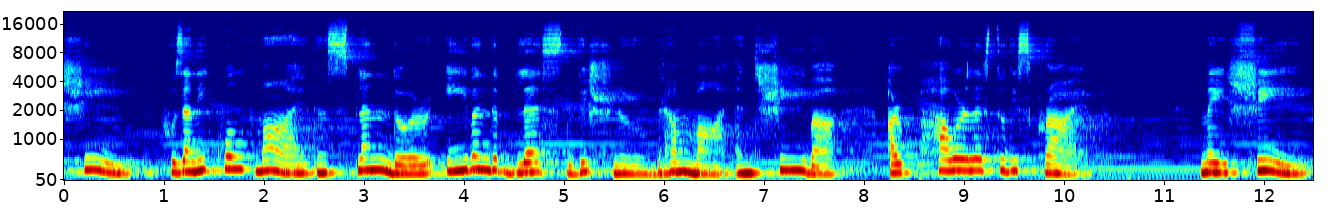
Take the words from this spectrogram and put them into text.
she, whose unequaled might and splendor even the blessed Vishnu, Brahma, and Shiva are powerless to describe, may she,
